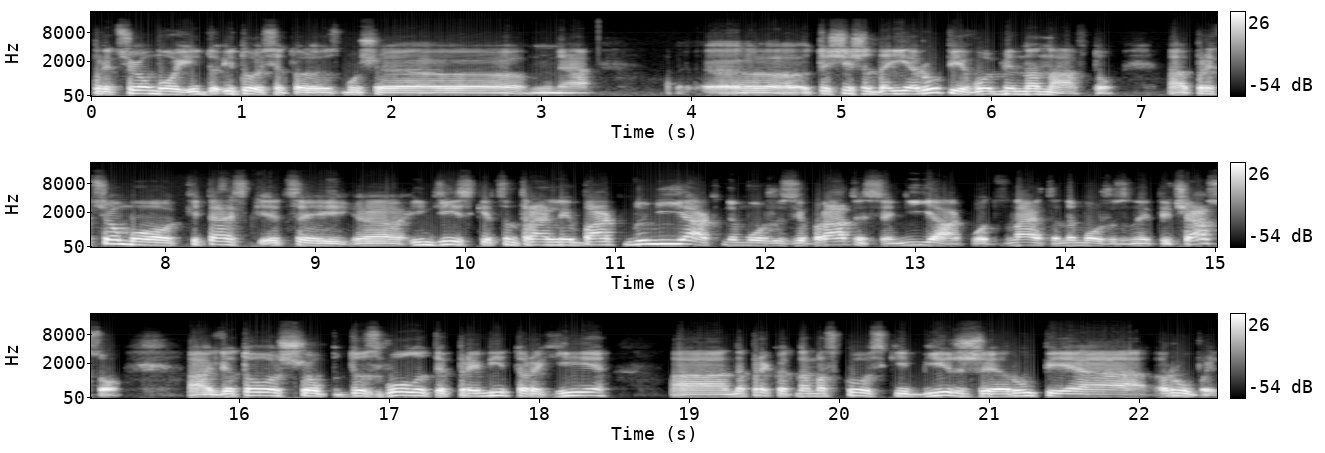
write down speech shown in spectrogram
При цьому і, і досі то змушує е, е, точніше дає рупії в обмін на нафту. При цьому китайський цей е, індійський центральний банк ну ніяк не може зібратися, ніяк. От знаєте, не можу знайти часу для того, щоб дозволити прямі торги, наприклад, на московській біржі рупія рубль.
